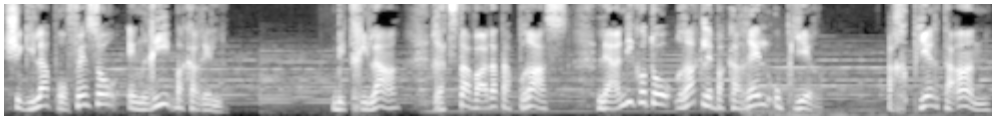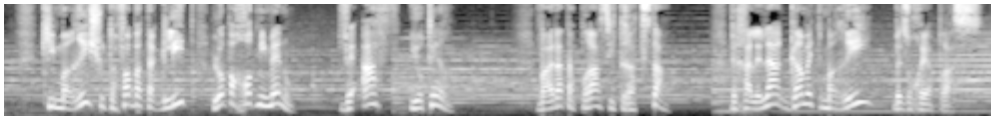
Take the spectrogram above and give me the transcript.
שגילה פרופסור אנרי בקרל. בתחילה רצתה ועדת הפרס להעניק אותו רק לבקרל ופייר, אך פייר טען כי מרי שותפה בתגלית לא פחות ממנו, ואף יותר. ועדת הפרס התרצתה וכללה גם את מרי בזוכי הפרס.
